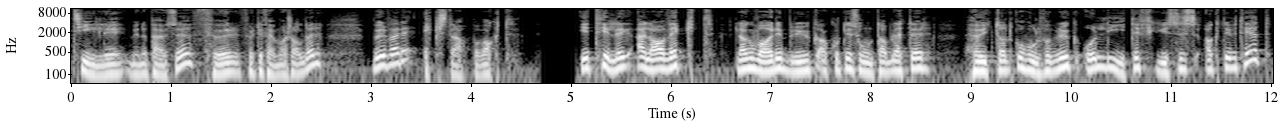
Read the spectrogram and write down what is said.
tidlig menopause, før 45-årsalder, bør være ekstra på vakt. I tillegg er lav vekt, langvarig bruk av kortisontabletter, høyt alkoholforbruk og lite fysisk aktivitet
